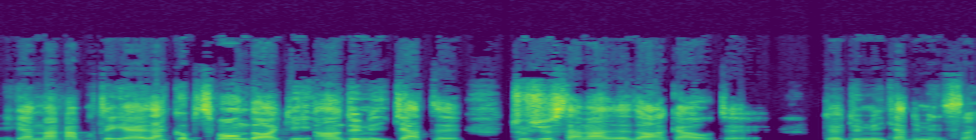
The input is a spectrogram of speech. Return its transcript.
Également remporté la Coupe du monde de hockey en 2004, tout juste avant le lockout de 2004-2005.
